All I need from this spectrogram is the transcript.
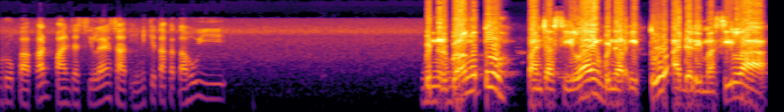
merupakan Pancasila yang saat ini kita ketahui. Bener banget tuh, Pancasila yang benar itu ada lima sila.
